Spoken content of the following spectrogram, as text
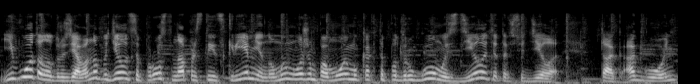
И вот оно, друзья, оно поделается просто-напросто из кремния, но мы можем, по-моему, как-то по-другому сделать это все дело. Так, огонь.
